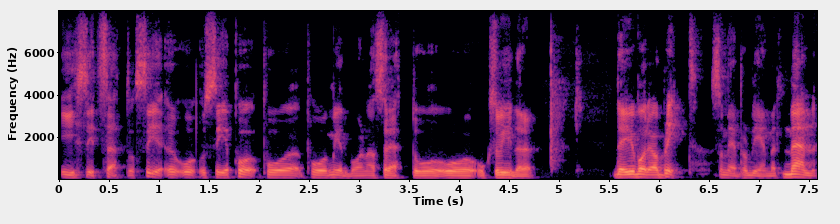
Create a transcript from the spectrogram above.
i sitt sätt att se, och, och se på, på, på medborgarnas rätt och, och, och så vidare. Det är ju vad det har blivit som är problemet. Men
